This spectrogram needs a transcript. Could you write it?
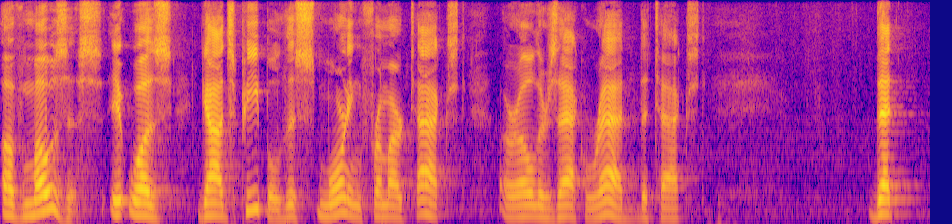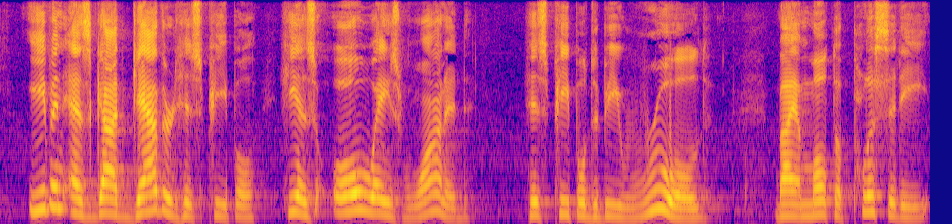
of Moses. It was God's people. This morning, from our text, our elder Zach read the text, that even as God gathered his people, he has always wanted his people to be ruled by a multiplicity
